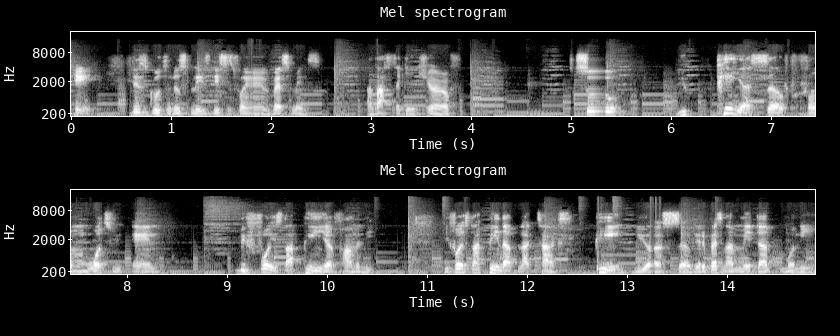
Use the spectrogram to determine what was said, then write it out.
Hey, this go to this place. This is for investments, and that's taken care of. So you pay yourself from what you earn before you start paying your family. Before you start paying that black tax, pay yourself. You're the person that made that money.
